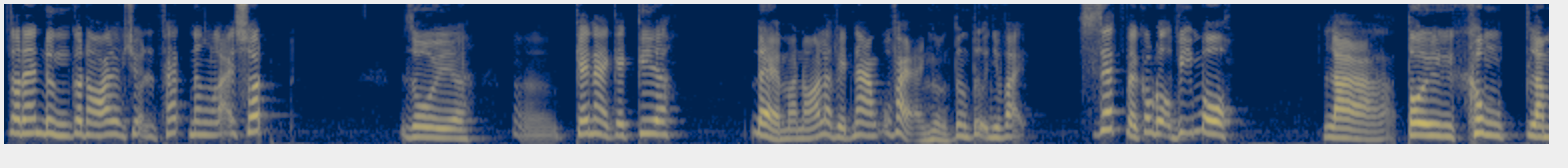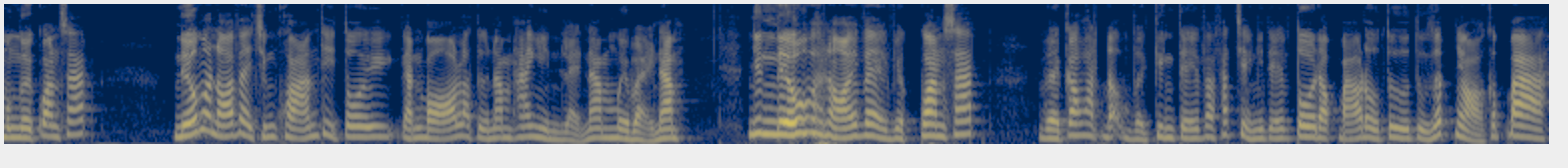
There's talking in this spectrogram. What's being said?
Cho nên đừng có nói về chuyện phép nâng lãi suất, rồi ờ, cái này cái kia. Để mà nói là Việt Nam cũng phải ảnh hưởng tương tự như vậy. Xét về góc độ vĩ mô là tôi không là một người quan sát nếu mà nói về chứng khoán thì tôi gắn bó là từ năm 2005 17 năm nhưng nếu mà nói về việc quan sát, về các hoạt động về kinh tế và phát triển kinh tế, tôi đọc báo đầu tư từ rất nhỏ, cấp 3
